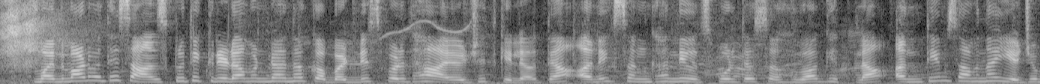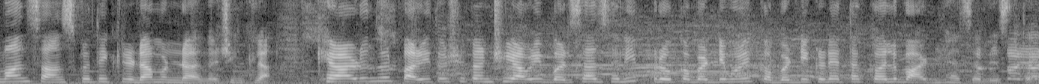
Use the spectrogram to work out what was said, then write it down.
मनमाडमध्ये सांस्कृतिक क्रीडा मंडळानं कबड्डी स्पर्धा आयोजित केल्या होत्या. अनेक संघांनी उत्स्फूर्त सहभाग घेतला. अंतिम सामना यजमान सांस्कृतिक क्रीडा मंडळानं जिंकला. खेळाडूंवर पारितोषिकांची यावेळी बरसात झाली. प्रो कबड्डीमुळे कबड्डीकडे आता कल वाढल्याचं दिसतंय.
